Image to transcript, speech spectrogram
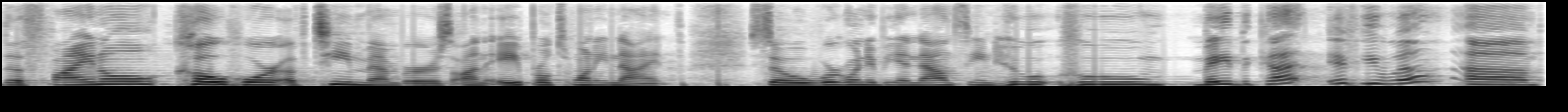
the final cohort of team members on April 29th. So we're going to be announcing who, who made the cut, if you will, um,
